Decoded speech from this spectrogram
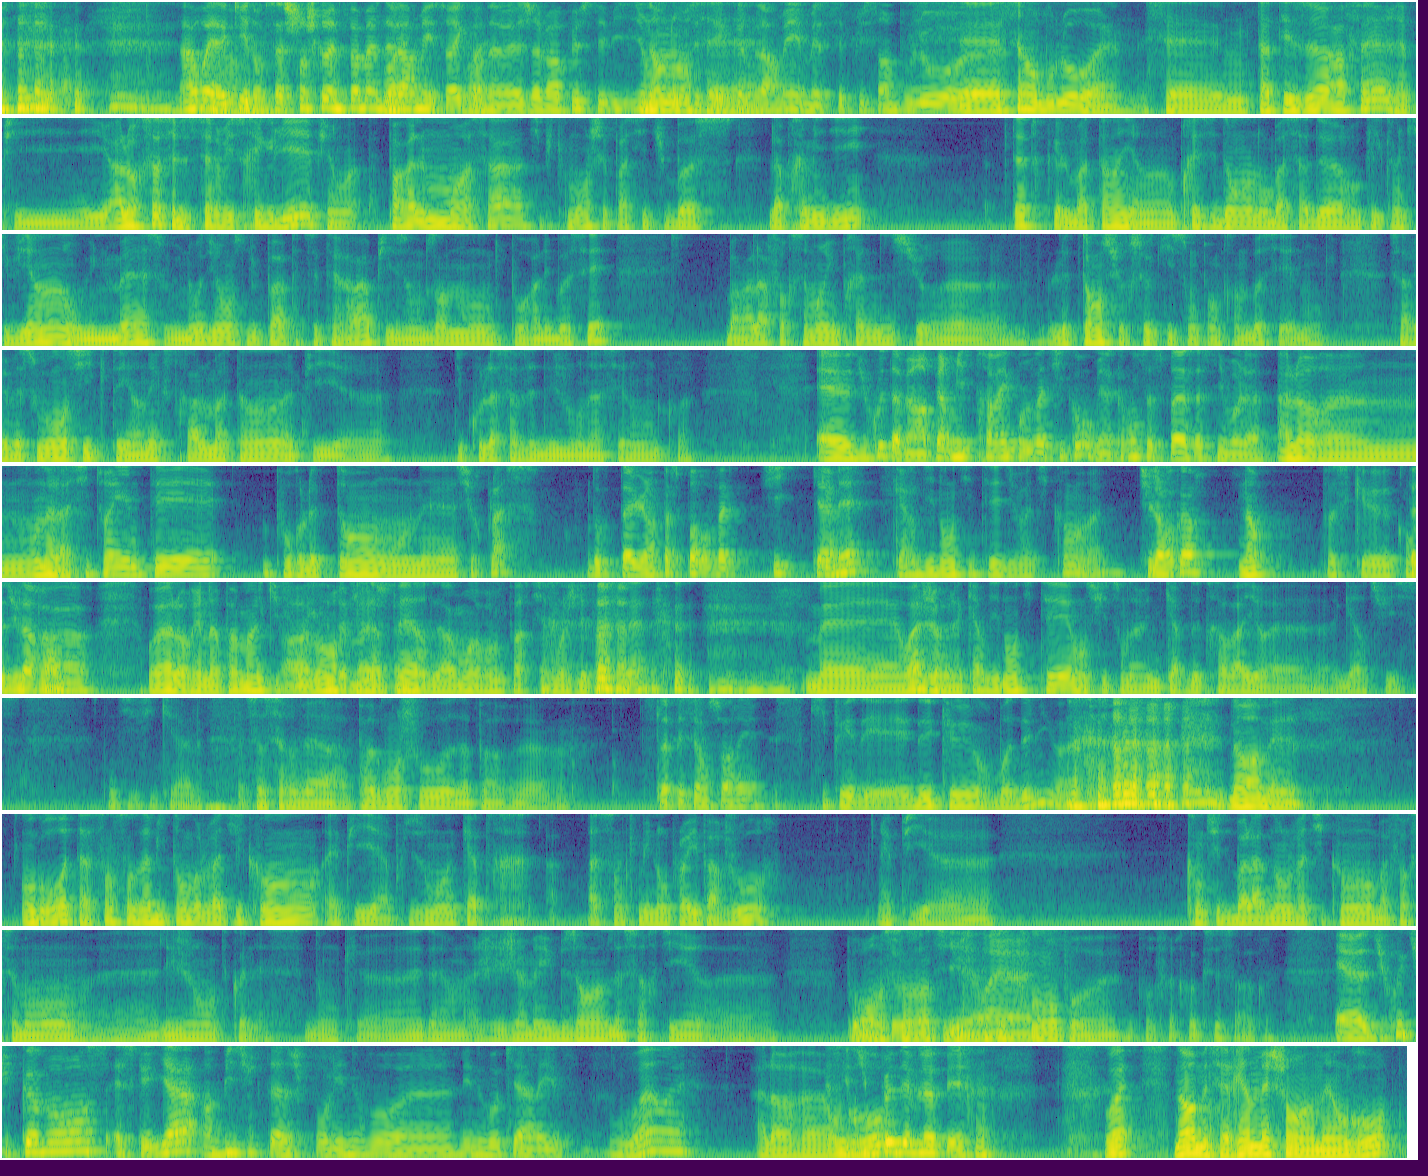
Ah ouais, ok, donc ça change quand même pas mal de Ouais. l'armée. C'est vrai que Ouais. j'avais un peu cette vision Non, non, c'était c'est- comme l'armée, mais c'est plus un boulot. C'est euh, un boulot, ouais. C'est- T'as tes heures à faire, et puis. Alors, ça, c'est le service régulier, et puis en- parallèlement à ça, typiquement, je sais pas si tu bosses l'après-midi, peut-être que le matin, il y a un président, un ambassadeur ou quelqu'un qui vient, ou une messe, ou une audience du pape, etc. Puis ils ont besoin de monde pour aller bosser. Ben là, forcément, ils prennent sur, euh, le temps sur ceux qui sont pas en train de bosser. Donc, ça arrivait souvent aussi que tu aies un extra le matin, et puis. euh, du coup, là, ça faisait des journées assez longues, quoi. Et du coup, t'avais un permis de travail pour le Vatican, ou bien comment ça se passe à ce niveau-là? Alors, euh, on a la citoyenneté pour le temps où on est sur place. Donc t'as eu un passeport vaticanais Carte d'identité du Vatican, ouais. Tu l'as encore? Non, parce que quand T'as dû tu la pars- rendre Ouais, alors il y en a pas mal qui font Ah, c'est genre qu'ils dommage, la ça. perdent un mois avant de partir. Moi, je l'ai pas fait. Mais ouais, j'avais la carte d'identité. Ensuite, on avait une carte de travail, garde suisse, pontificale. Ça servait à pas grand chose à part euh, Se la péter en soirée? skipper des, des queues en boîte de nuit. ouais. non, mais en gros, tu as 500 habitants dans le Vatican et puis il y a plus ou moins 4 à 5 000 employés par jour. Et puis, euh, quand tu te balades dans le Vatican, bah forcément, euh, les gens te connaissent. Donc, euh, j'ai jamais eu besoin de la sortir euh, Pour l'enceinte du Vatican pour, pour faire quoi que ce soit. Quoi. Et du coup, tu commences. Est-ce qu'il y a un bisutage pour les nouveaux, les nouveaux qui arrivent? Ouais, ouais. Alors, en que gros. tu peux développer? Ouais, non, mais c'est rien de méchant, hein, mais en gros,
